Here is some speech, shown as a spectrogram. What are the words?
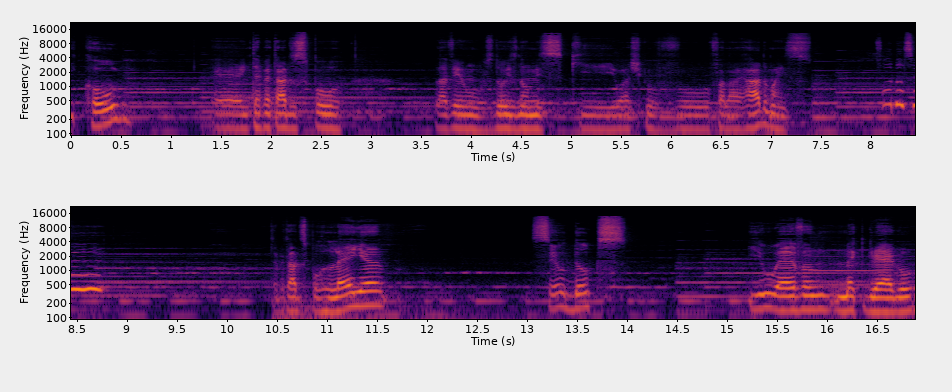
e Cole, é, interpretados por. Lá vem os dois nomes que eu acho que eu vou falar errado, mas. Foda-se! Interpretados por Leia seu Dux e o Evan McGregor,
